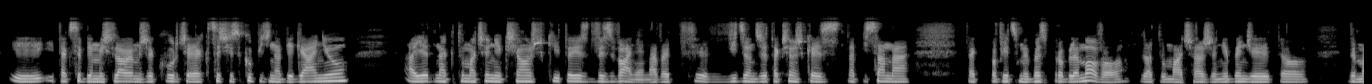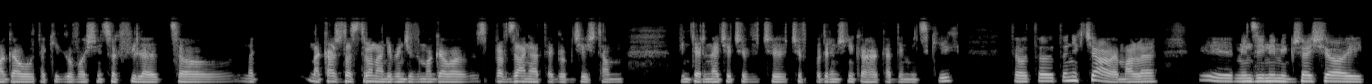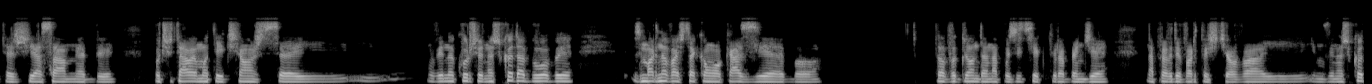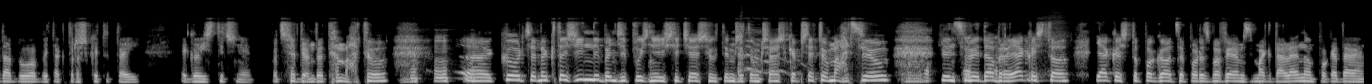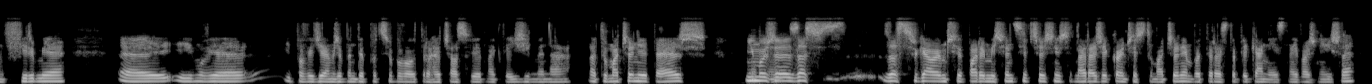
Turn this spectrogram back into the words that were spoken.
i, i tak sobie myślałem, że kurczę, jak chcę się skupić na bieganiu, a jednak tłumaczenie książki to jest wyzwanie. Nawet widząc, że ta książka jest napisana tak powiedzmy bezproblemowo dla tłumacza, że nie będzie to wymagało takiego właśnie co chwilę, co na, na każda strona nie będzie wymagała sprawdzania tego gdzieś tam w internecie czy, czy, czy w podręcznikach akademickich, to, to, to nie chciałem, ale y, między innymi Grzesio i też ja sam jakby poczytałem o tej książce i, i mówię, no kurczę, no szkoda byłoby zmarnować taką okazję, bo to wygląda na pozycję, która będzie naprawdę wartościowa i, i mówię, no szkoda byłoby tak troszkę tutaj egoistycznie podszedłem do tematu. E, kurczę, no ktoś inny będzie później się cieszył tym, że tą książkę przetłumaczył, więc mówię, dobra, jakoś to, jakoś to pogodzę. Porozmawiałem z Magdaleną, pogadałem w firmie e, i mówię, i powiedziałem, że będę potrzebował trochę czasu jednak tej zimy na, na tłumaczenie też, mimo mhm. że zas, zastrzegałem się parę miesięcy wcześniej, że na razie kończę z tłumaczeniem, bo teraz to bieganie jest najważniejsze.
